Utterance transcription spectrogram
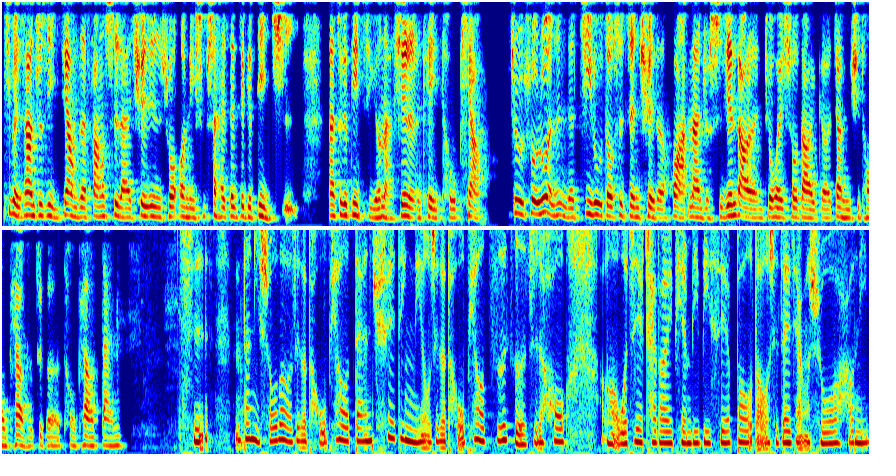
基本上就是以这样的方式来确认说，哦，你是不是还在这个地址？那这个地址有哪些人可以投票？就是说，如果是你的记录都是正确的话，那就时间到了，你就会收到一个叫你去投票的这个投票单。是，那当你收到这个投票单，确定你有这个投票资格之后，呃，我之前看到一篇 BBC 的报道，是在讲说，好，你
